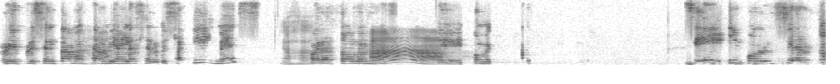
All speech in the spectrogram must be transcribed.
Representamos también la cerveza Quilmes para todos ah. los eh, Sí, y por cierto,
